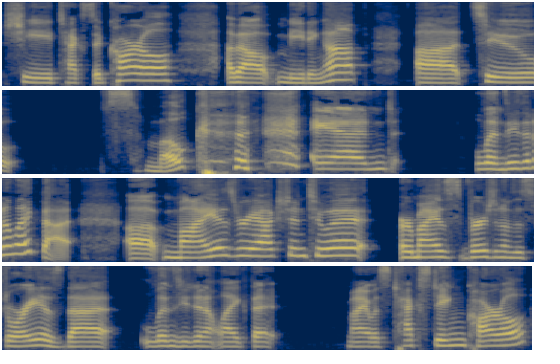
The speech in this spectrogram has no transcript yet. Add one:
She texted Carl about meeting up uh, to smoke, and Lindsay didn't like that. Uh, Maya's reaction to it or Maya's version of the story is that Lindsay didn't like that Maya was texting Carl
